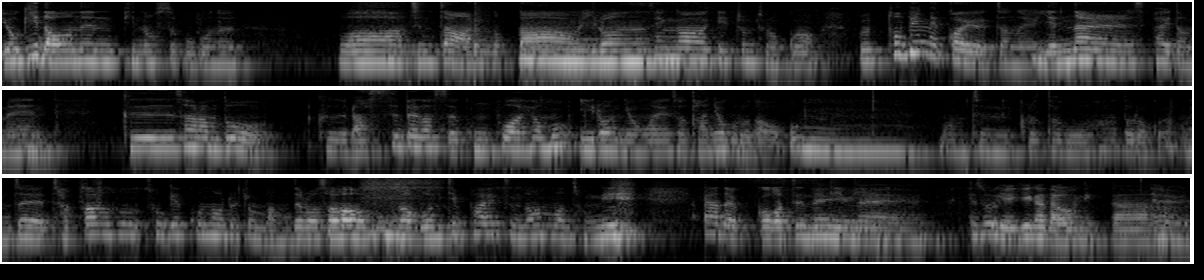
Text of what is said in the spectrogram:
여기 나오는 비너스 보고는 와 진짜 아름답다 음. 이런 생각이 좀 들었고요. 그리고 토비 맥과이어 있잖아요. 옛날 스파이더맨 그 사람도 그 라스베가스 공포와 혐오 이런 영화에서 단역으로 나오고 음. 뭐 아무튼 그렇다고 하더라고요. 언제 작가 소, 소개 코너를 좀 만들어서 뭔가 몬티 파이튼도 한번 정리해야 될 것 같은 네, 느낌이. 네. 계속 얘기가 나오니까 네.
